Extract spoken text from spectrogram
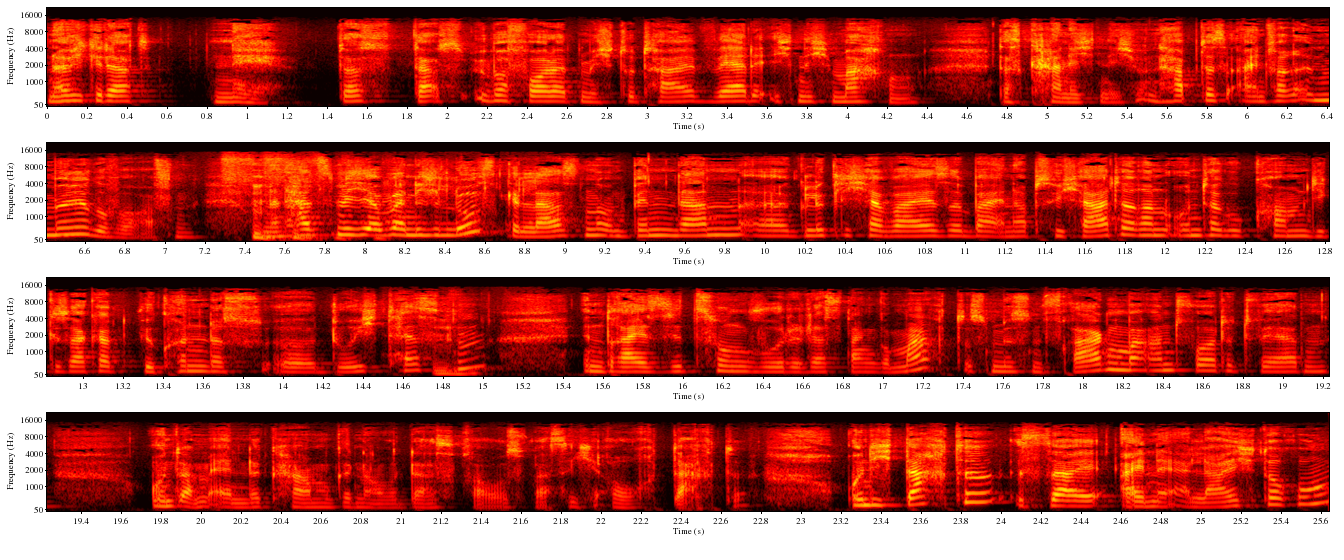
da habe ich gedacht, nee, das, das überfordert mich total, werde ich nicht machen. Das kann ich nicht. Und habe das einfach in Müll geworfen. Und dann hat es mich aber nicht losgelassen und bin dann äh, glücklicherweise bei einer Psychiaterin untergekommen, die gesagt hat, wir können das äh, durchtesten. Mhm. In drei Sitzungen wurde das dann gemacht. Es müssen Fragen beantwortet werden. Und am Ende kam genau das raus, was ich auch dachte. Und ich dachte, es sei eine Erleichterung.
